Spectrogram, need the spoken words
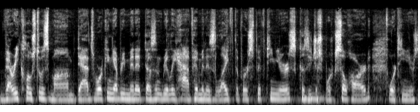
very close to his mom. Dad's working every minute, doesn't really have him in his life the first 15 years because he mm-hmm. just worked so hard, 14 years.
